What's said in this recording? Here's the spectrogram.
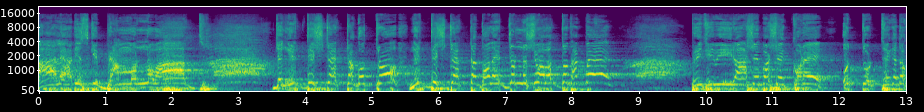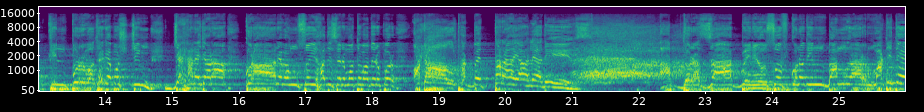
আহলে হাদিস কি ব্রাহ্মণ্যবাদ? যে নির্দিষ্ট একটা গোত্র, নির্দিষ্ট একটা দলের জন্য সীমাবদ্ধ থাকবে। পৃথিবীর আশেপাশে করে উত্তর থেকে দক্ষিণ, পূর্ব থেকে পশ্চিম, যেখানে যারা কোরআন এবং সই হাদিসের মতবাদের উপর অটল থাকবে, তারাই আহলে হাদিস। আব্দুর রাজ্জাক বিন ইউসুফ কোনদিন বাংলার মাটিতে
